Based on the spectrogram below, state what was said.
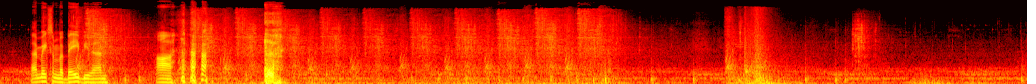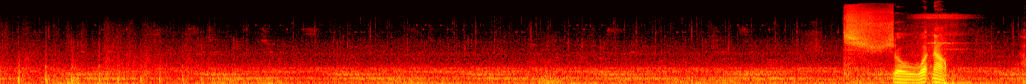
That makes him a baby then. Ah. So what now?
